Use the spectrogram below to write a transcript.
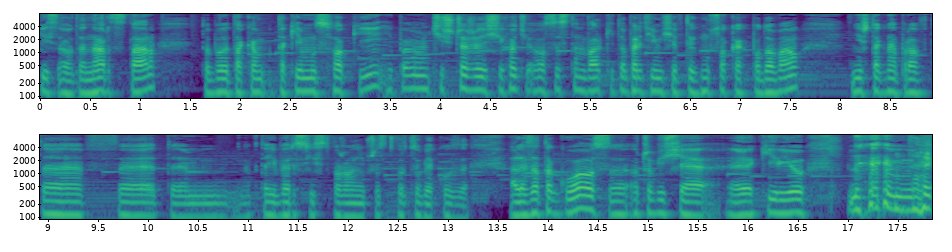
Peace of the North Star. To były taka, takie musoki i powiem ci szczerze, jeśli chodzi o system walki, to bardziej mi się w tych musokach podobał niż tak naprawdę w, tym, w tej wersji stworzonej przez twórców Jakuzy. Ale za to głos, e, oczywiście e, Kiryu, Tak.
